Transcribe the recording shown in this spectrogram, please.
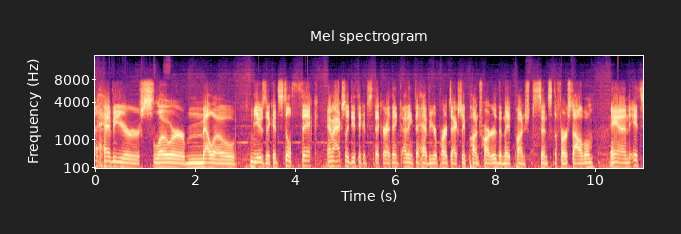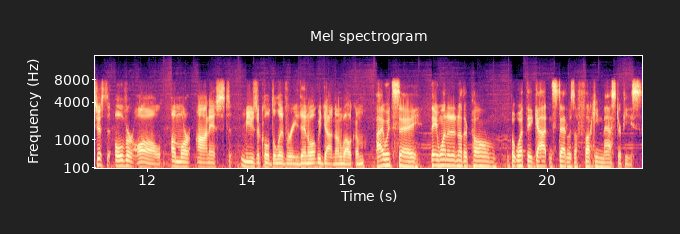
heavier slower mellow music it's still thick and i actually do think it's thicker i think i think the heavier parts actually punch harder than they've punched since the first album and it's just overall a more honest musical delivery than what we'd gotten on welcome I would say they wanted another poem, but what they got instead was a fucking masterpiece.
